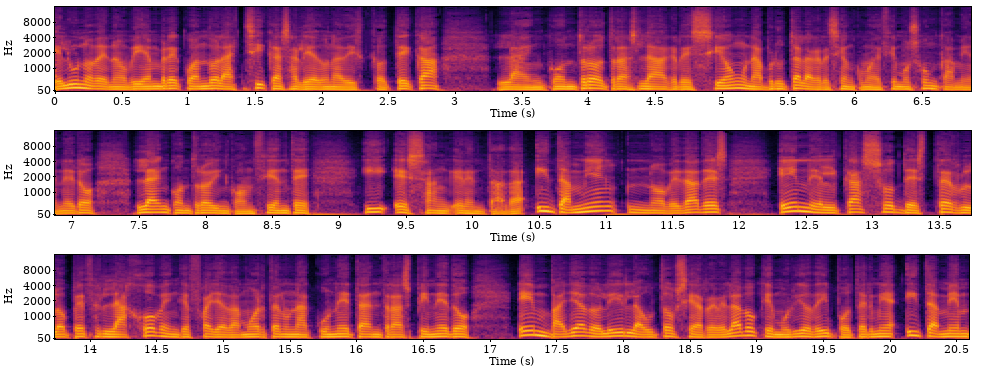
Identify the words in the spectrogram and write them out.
el 1 de noviembre cuando la chica salía de una discoteca, la encontró tras la agresión, una brutal agresión, como decimos, un camionero, la encontró inconsciente y ensangrentada. Y también novedades en el caso de Esther López, la joven que fue hallada muerta en una cuneta en Traspinedo, en Valladolid. La autopsia ha revelado que murió de hipotermia y también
